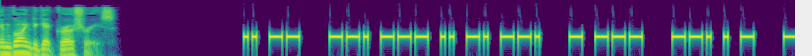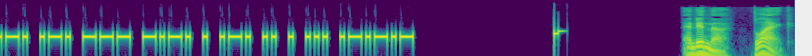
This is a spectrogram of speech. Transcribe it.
Am going to get groceries. And in the, blank.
